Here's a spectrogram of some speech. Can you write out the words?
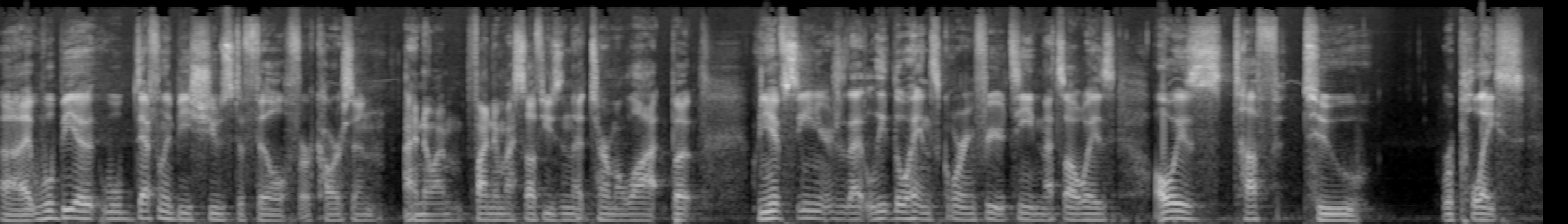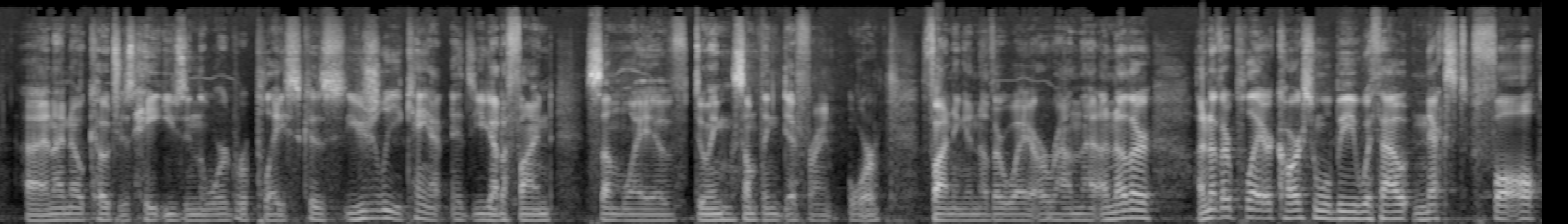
Uh, it will be a will definitely be shoes to fill for Carson. I know I'm finding myself using that term a lot, but when you have seniors that lead the way in scoring for your team, that's always always tough to replace. Uh, and I know coaches hate using the word replace because usually you can't. It's, you got to find some way of doing something different or finding another way around that. Another another player Carson will be without next fall.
